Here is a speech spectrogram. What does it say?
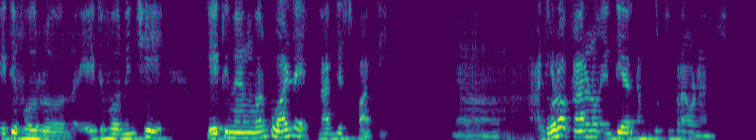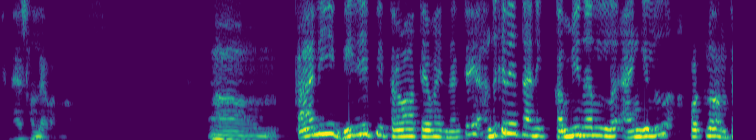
eighty four eighty four నుంచి ఎయిటీ నైన్ వరకు వాళ్ళే లార్జెస్ట్ పార్టీ. అది కూడా కారణం ఎన్టీఆర్ అంత గుర్తింపు రావడానికి నేషనల్ లెవెల్లో. కానీ బీజేపీ తర్వాత ఏమైందంటే అందుకనే దానికి కమ్యూనల్ యాంగిల్ అప్పట్లో అంత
